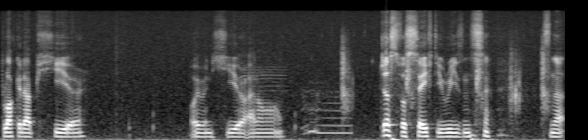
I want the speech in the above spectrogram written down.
block it up here or even here I don't know. Just for safety reasons. It's not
